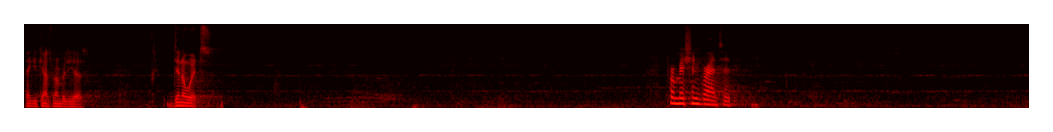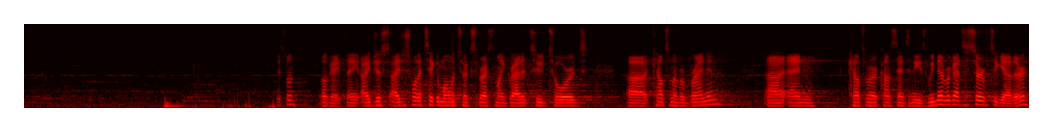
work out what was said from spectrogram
Thank you, Councilmember Diaz. Dinowitz. Permission granted. This one? Okay, thank, I just, I just want to take a moment to express my gratitude towards uh, Councilmember Brannan uh, and Councilmember Constantinides. We never got to serve together,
